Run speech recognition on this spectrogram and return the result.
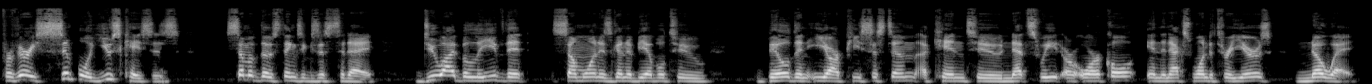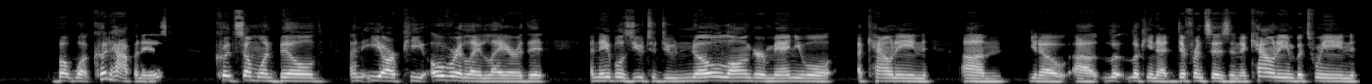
For very simple use cases, some of those things exist today. Do I believe that someone is going to be able to build an ERP system akin to NetSuite or Oracle in the next one to three years? No way. But what could happen is, could someone build an ERP overlay layer that enables you to do no longer manual accounting um, you know, uh, lo- looking at differences in accounting between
